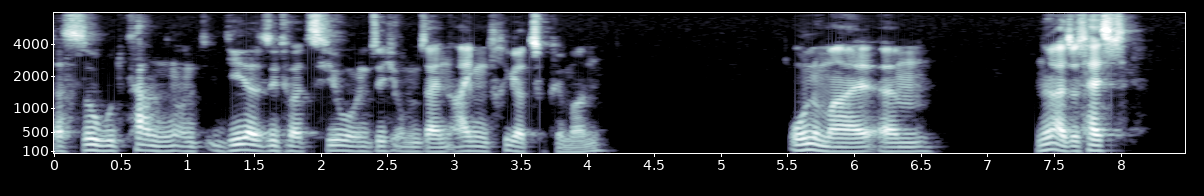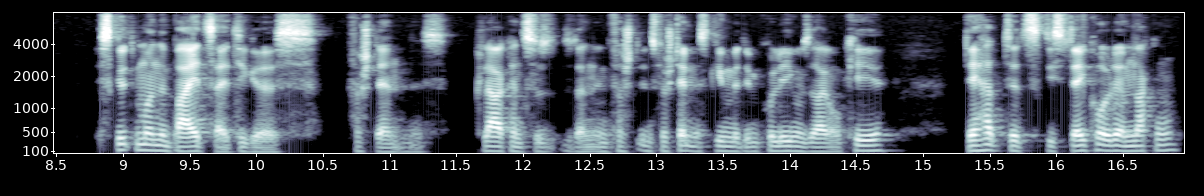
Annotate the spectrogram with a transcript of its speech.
das so gut kann und in jeder Situation sich um seinen eigenen Trigger zu kümmern, ohne mal, ähm, ne, also das heißt, es gibt immer ein beidseitiges Verständnis. Klar kannst du dann ins Verständnis gehen mit dem Kollegen und sagen, okay, der hat jetzt die Stakeholder im Nacken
